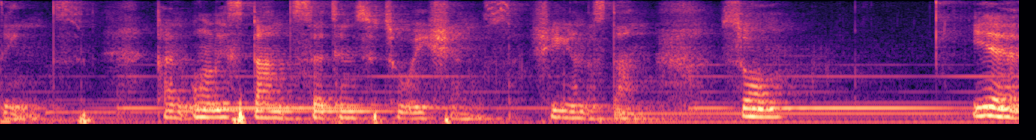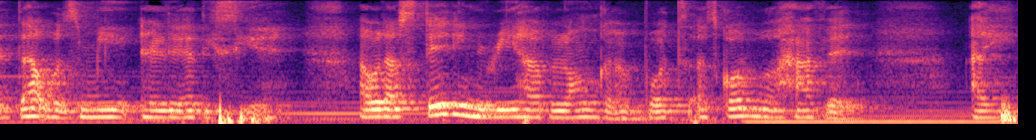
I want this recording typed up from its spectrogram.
things, can only stand certain situations. She understand. So yeah, that was me earlier this year. I would have stayed in rehab longer, but as God will have it, I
